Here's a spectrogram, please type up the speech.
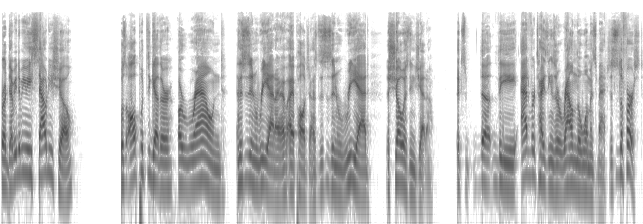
for a WWE Saudi show was all put together around, and this is in Riyadh. I, I apologize. This is in Riyadh. The show is in Jeddah. It's the the advertising is around the women's match. This is the first,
